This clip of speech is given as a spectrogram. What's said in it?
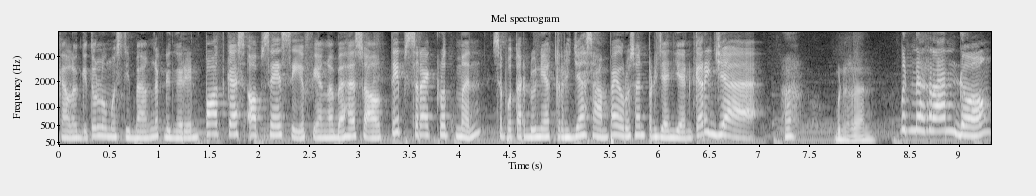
kalau gitu lu mesti banget dengerin podcast obsesif yang ngebahas soal tips rekrutmen seputar dunia kerja sampai urusan perjanjian kerja. Beneran? Beneran dong,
